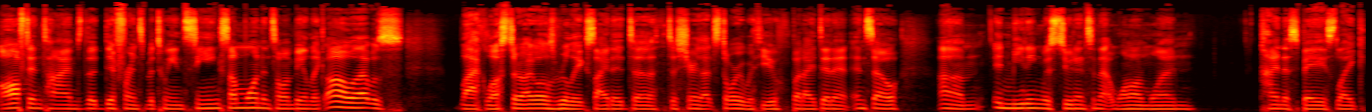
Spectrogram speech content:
oftentimes the difference between seeing someone and someone being like, oh, well, that was lackluster. I was really excited to to share that story with you, but I didn't. And so, um, in meeting with students in that one on one kind of space, like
